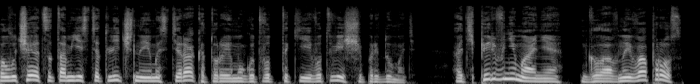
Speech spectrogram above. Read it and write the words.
Получается, там есть отличные мастера, которые могут вот такие вот вещи придумать. А теперь внимание, главный вопрос.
